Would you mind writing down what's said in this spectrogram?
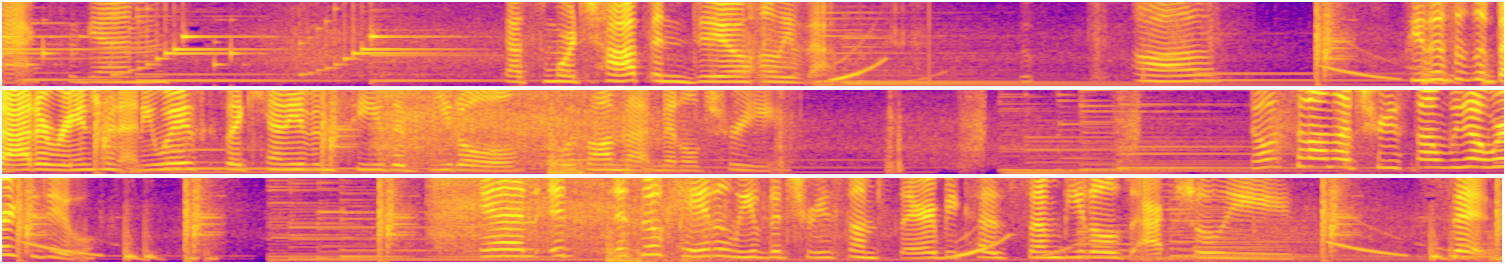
Axe again. Got some more chop and do. I'll leave that Oops. See, this is a bad arrangement anyways, because I can't even see the beetle that was on that middle tree. Don't sit on that tree stump. We got work to do. And it's it's okay to leave the tree stumps there because some beetles actually sit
